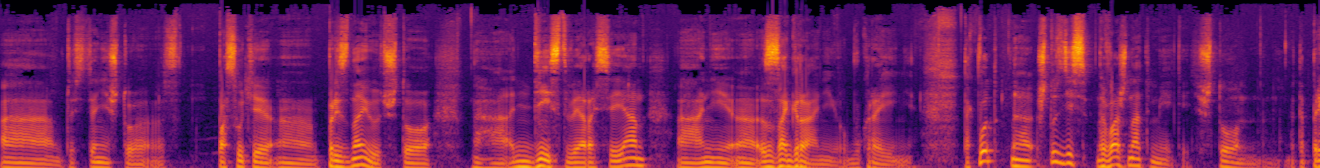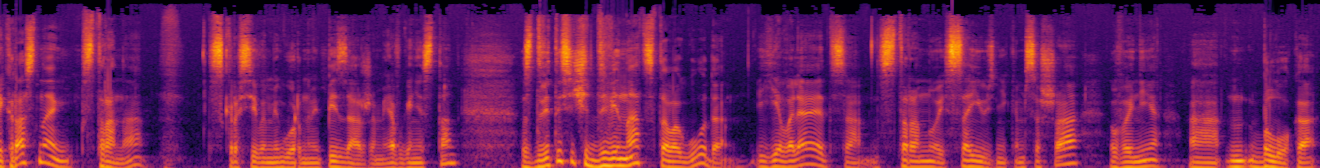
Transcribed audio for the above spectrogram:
А, то есть они что, по сути, э, признают, что э, действия россиян, они за гранью в Украине. Так вот, что здесь важно отметить, что это прекрасная страна с красивыми горными пейзажами Афганистан с 2012 года является страной-союзником США вне блока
